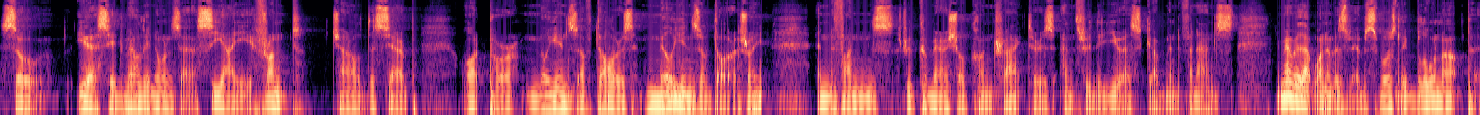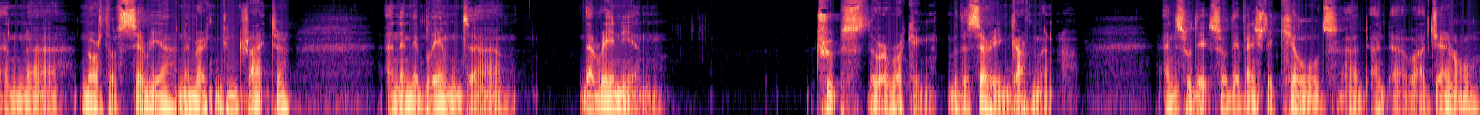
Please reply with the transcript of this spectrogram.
So, USAID, well known as a CIA front, Charles de Serb, Otpor millions of dollars, millions of dollars, right, in funds through commercial contractors and through the U.S. government finance. Remember that one? It was, it was supposedly blown up in uh, north of Syria, an American contractor, and then they blamed uh, the Iranian troops that were working with the Syrian government and so they so they eventually killed a, a, a general,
